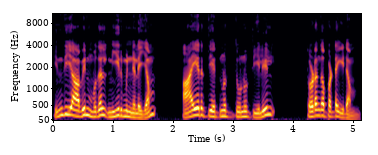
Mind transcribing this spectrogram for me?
இந்தியாவின் முதல் நீர்மின் நிலையம் ஆயிரத்தி எட்நூற்றி தொண்ணூற்றி ஏழில் தொடங்கப்பட்ட இடம்.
